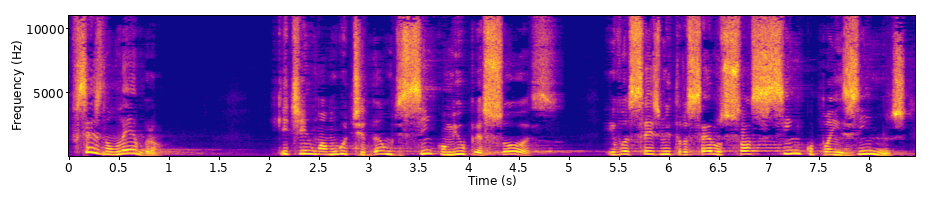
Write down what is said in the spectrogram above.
Vocês não lembram que tinha uma multidão de cinco mil pessoas e vocês me trouxeram só cinco pãezinhos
